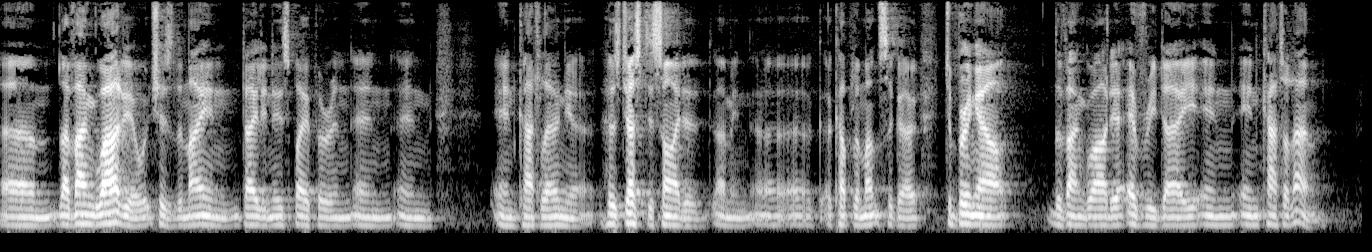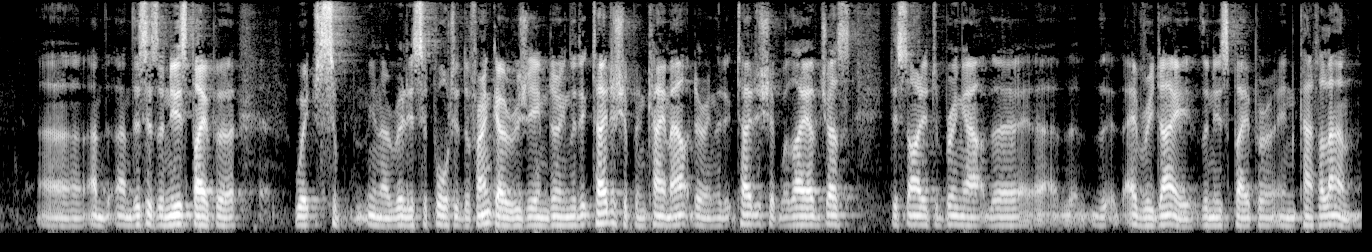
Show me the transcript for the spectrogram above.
um, La Vanguardia, which is the main daily newspaper in, in, in, in Catalonia, has just decided, I mean, uh, a couple of months ago, to bring out the Vanguardia every day in, in Catalan. Uh, and, and this is a newspaper which you know, really supported the Franco regime during the dictatorship and came out during the dictatorship, where they have just decided to bring out the, uh, the, the, every day the newspaper in Catalan.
